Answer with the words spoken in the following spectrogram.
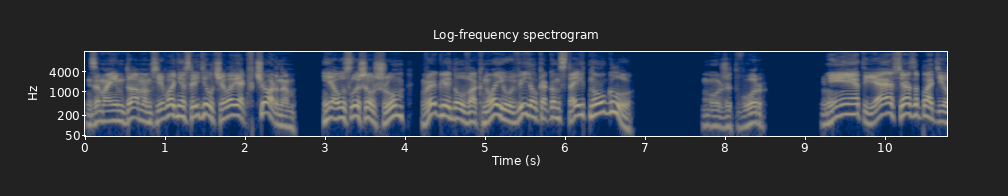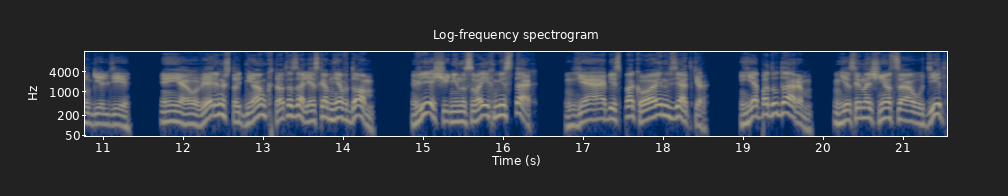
«За моим домом сегодня следил человек в черном. Я услышал шум, выглянул в окно и увидел, как он стоит на углу». «Может, вор?» «Нет, я все заплатил гильдии. И я уверен, что днем кто-то залез ко мне в дом. Вещи не на своих местах. Я обеспокоен, взяткер. Я под ударом. Если начнется аудит...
